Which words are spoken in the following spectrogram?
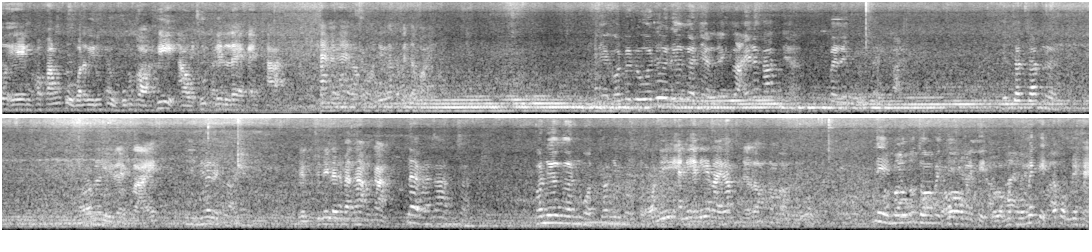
ตัวเองพอฟังหลวงปู่บารมีหลวงปู่คุ้มครองพี่เอาชุดเล่นแร่แก่ชาติใช่ไหมแม่ครับผมอันนี้ก็จะเป็นสมัยเนี่ยคนมาดูด้วยเนื้อกันเนี่ยเหล็กไหลนะครับ เนี่ยไม่เหล็กไหลกันเห็นชัดๆเลยมีเหล็กไหลนี่เนื้อเหล็กไหลเดี๋ยวชุดนี้ได้แร่แปรธาตุเหมือนกันแรกพระเจ้าเหมือนกันว่าเนื้อเงินหมดเท่านี้หมดอันนี้อันนี้อันนี้อะไรครับเดี๋ยวลองลองลองดู นี่มรพุทโธไม่โอ้ติดไม่ติดลมโทไม่ติดแล้วผมได้แห่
